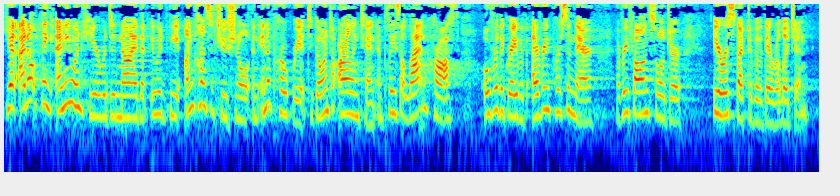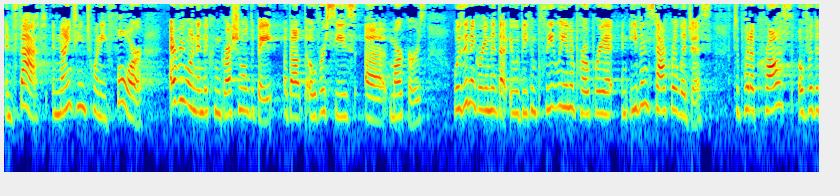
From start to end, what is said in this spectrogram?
Yet I don't think anyone here would deny that it would be unconstitutional and inappropriate to go into Arlington and place a Latin cross over the grave of every person there, every fallen soldier, irrespective of their religion. In fact, in 1924, everyone in the congressional debate about the overseas uh, markers was in agreement that it would be completely inappropriate and even sacrilegious to put a cross over the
